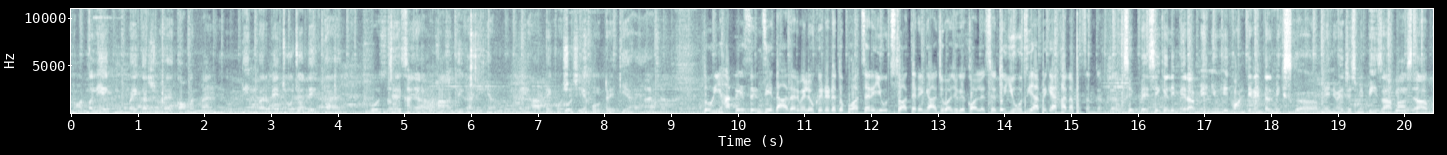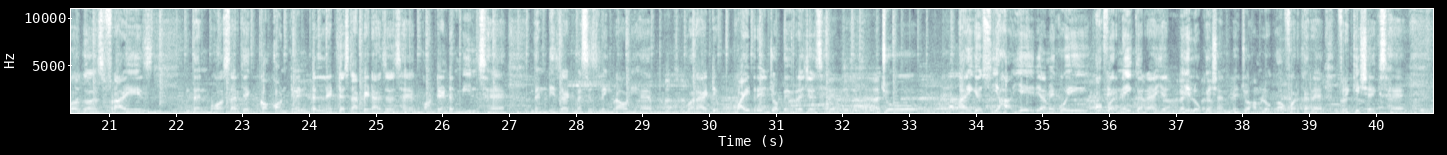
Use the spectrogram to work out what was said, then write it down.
नॉर्मली एक मुंबई का जो है कॉमन मैन है वो दिन भर में जो जो देखता है वो जैसे हाँ दिखाने की हम लोगों ने यहाँ पे कोशिश की। पोर्ट्रे किया है अच्छा। तो यहाँ पे सिंस ये दादर में लोकेटेड है तो बहुत सारे यूथ्स तो आते रहेंगे आजू बाजू के कॉलेज से। तो यूथ यहाँ पे क्या खाना पसंद करते हैं? सिर्फ़ बेसिकली मेरा मेन्यू ही कॉन्टिनेंटल मिक्स मेन्यू है जिसमें pizza pasta burgers fries then बहुत सारे के कॉन्टिनेंटल लेटेस्ट एपिटाइजर्स है कॉन्टिनेंटल मील्स है देन डिज़र्ट में सिजलिंग ब्राउनी है variety variety wide range of beverages है, जो आई गेस यहाँ ये एरिया में कोई ऑफ़र नहीं कर रहा है ये ये लोकेशन पे जो हम लोग ऑफ़र कर रहे हैं। फ्रिकी शेक्स है।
